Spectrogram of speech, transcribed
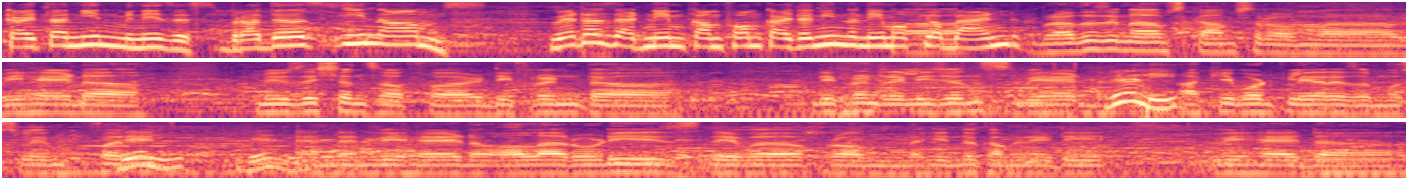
Kaitanin Menezes, Brothers in Arms. Where does that name come from? Kaitanin, the name of your band? Brothers in Arms comes from uh, we had uh, musicians of uh, different uh, different religions. We had Really? a keyboard player as a Muslim, Farid, Really? Really? and then we had all our roadies. They were from the Hindu community. We had uh,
